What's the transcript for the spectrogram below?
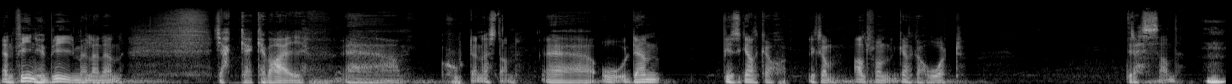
en fin hybrid mellan en jacka, kavaj, eh, skjorta nästan. Eh, och den finns ganska, liksom, allt från ganska hårt dressad, Mm.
